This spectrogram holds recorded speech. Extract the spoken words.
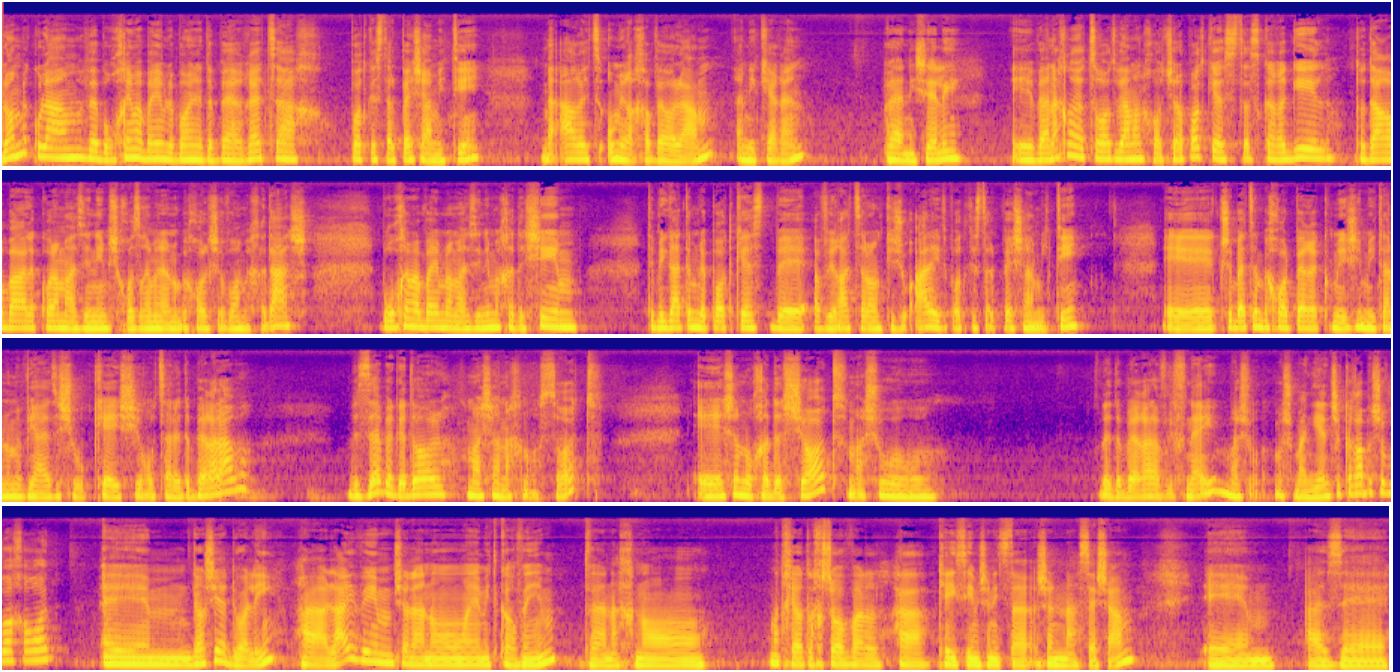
שלום לכולם וברוכים הבאים לבואי נדבר רצח, פודקאסט על פשע אמיתי, מהארץ ומרחבי העולם. אני קרן. ואני שלי. אה, ואנחנו היוצרות והמנחות של הפודקאסט, אז כרגיל, תודה רבה לכל המאזינים שחוזרים אלינו בכל שבוע מחדש. ברוכים הבאים למאזינים החדשים. אתם הגעתם לפודקאסט באווירת סלון קיזואלית, פודקאסט על פשע אמיתי. אה, כשבעצם בכל פרק מישהי מאיתנו מביאה איזשהו קייס שהיא רוצה לדבר עליו, וזה בגדול מה שאנחנו עושות. אה, יש לנו חדשות, משהו לדבר עליו לפני, משהו, משהו מעניין שקרה בשבוע האחרון. לא שידוע לי, הלייבים שלנו אה, מתקרבים ואנחנו מתחילות לחשוב על הקייסים שנצטר... שנעשה שם. אז אה,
